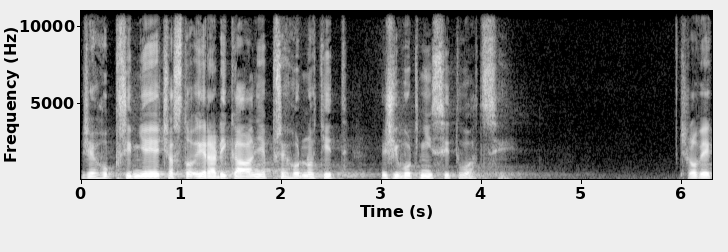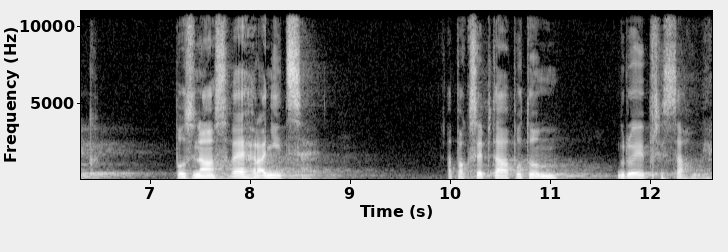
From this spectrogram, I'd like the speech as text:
že ho přiměje často i radikálně přehodnotit životní situaci. Člověk pozná své hranice a pak se ptá potom, kdo je přesahuje.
